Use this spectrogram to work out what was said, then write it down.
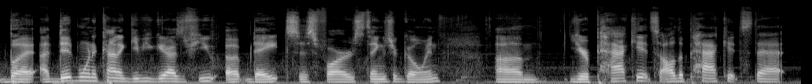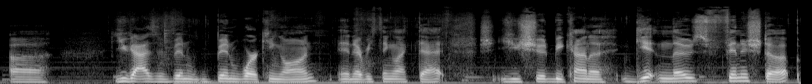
but I did want to kind of give you guys a few updates as far as things are going. Um, your packets, all the packets that uh, you guys have been been working on and everything like that, you should be kind of getting those finished up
